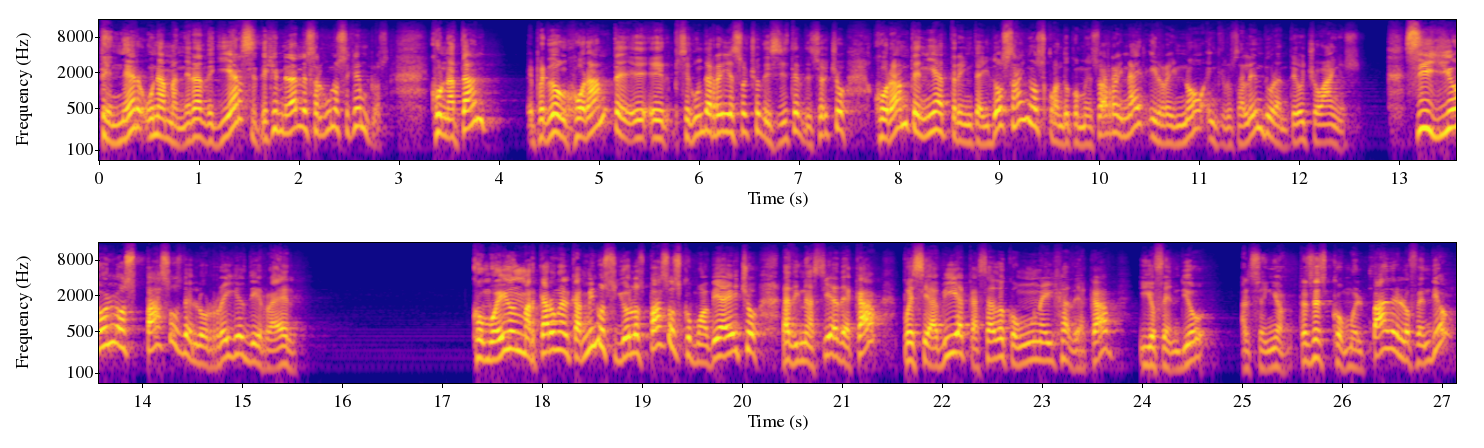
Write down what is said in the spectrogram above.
tener una manera de guiarse. Déjenme darles algunos ejemplos. Jonatán, eh, perdón, Joram, eh, eh, segunda Reyes 8, 17, 18, Joram tenía 32 años cuando comenzó a reinar y reinó en Jerusalén durante 8 años. Siguió los pasos de los reyes de Israel. Como ellos marcaron el camino, siguió los pasos, como había hecho la dinastía de Acab, pues se había casado con una hija de Acab y ofendió al Señor. Entonces, como el padre lo ofendió,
